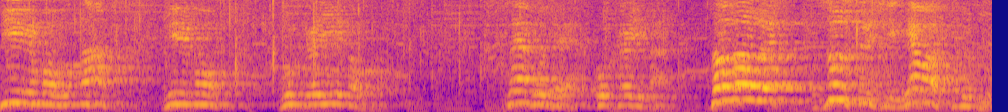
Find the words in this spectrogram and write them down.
Віримо в нас, віримо в Україну. Все буде Україна. До нових зустрічей! Я вас люблю!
